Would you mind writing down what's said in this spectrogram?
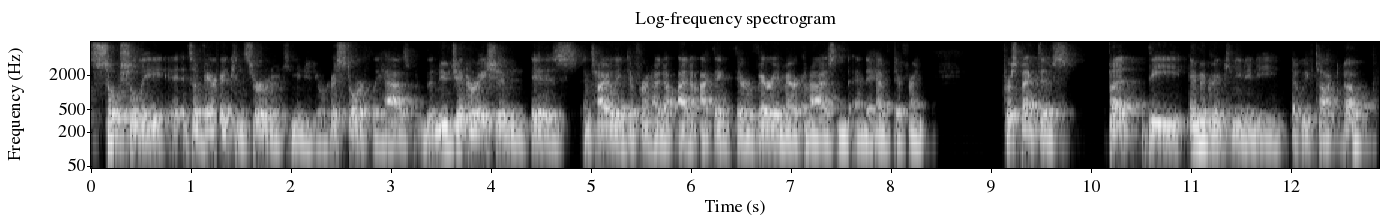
socially, it's a very conservative community or historically has been. The new generation is entirely different. I, don't, I, I think they're very Americanized and, and they have different perspectives. But the immigrant community that we've talked about,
